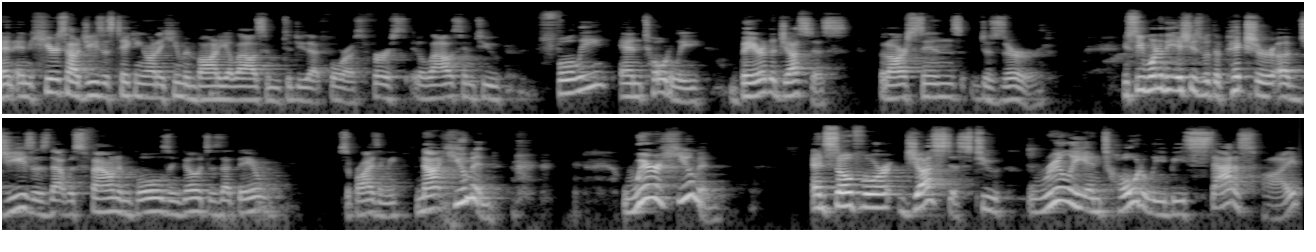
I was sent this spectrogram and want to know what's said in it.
And, and here's how Jesus taking on a human body allows him to do that for us. First, it allows him to fully and totally bear the justice that our sins deserve. You see, one of the issues with the picture of Jesus that was found in bulls and goats is that they are, surprisingly, not human. We're human. And so, for justice to really and totally be satisfied,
